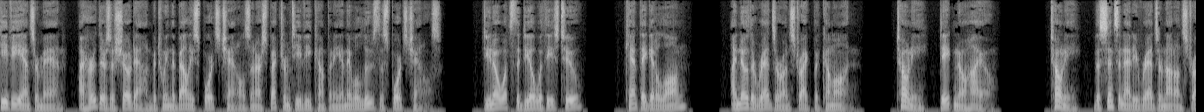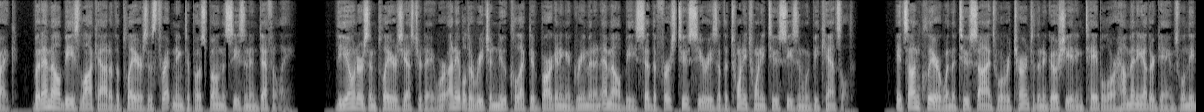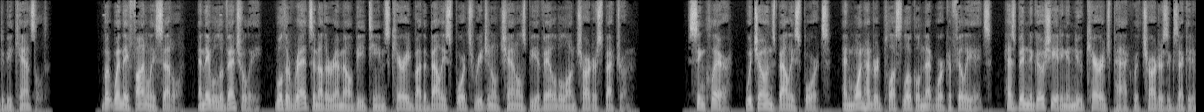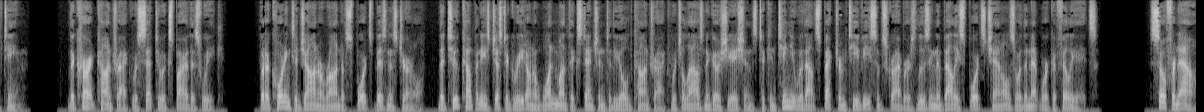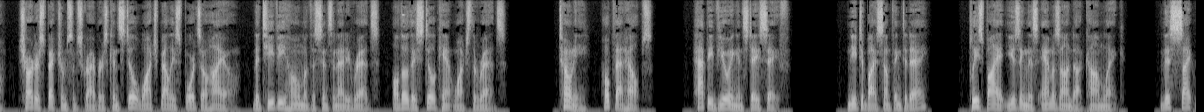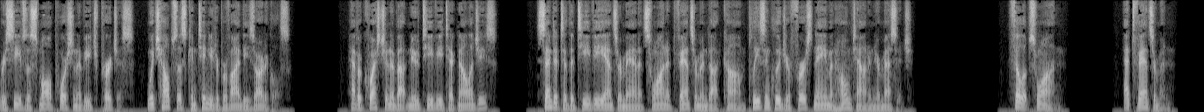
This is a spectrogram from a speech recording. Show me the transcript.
TV Answer Man, I heard there's a showdown between the Bally Sports channels and our Spectrum TV company and they will lose the sports channels. Do you know what's the deal with these two? Can't they get along? I know the Reds are on strike, but come on. Tony, Dayton, Ohio. Tony, the Cincinnati Reds are not on strike, but MLB's lockout of the players is threatening to postpone the season indefinitely. The owners and players yesterday were unable to reach a new collective bargaining agreement, and MLB said the first two series of the 2022 season would be cancelled. It's unclear when the two sides will return to the negotiating table or how many other games will need to be cancelled. But when they finally settle, and they will eventually, will the Reds and other MLB teams carried by the Bally Sports regional channels be available on Charter Spectrum? Sinclair, which owns Bally Sports, and 100 plus local network affiliates, has been negotiating a new carriage pact with Charter's executive team. The current contract was set to expire this week. But according to John Ourand of Sports Business Journal, the two companies just agreed on a one month extension to the old contract, which allows negotiations to continue without Spectrum TV subscribers losing the Bally Sports channels or the network affiliates. So for now, Charter Spectrum subscribers can still watch Bally Sports Ohio, the TV home of the Cincinnati Reds, although they still can't watch the Reds. Tony, hope that helps. Happy viewing and stay safe. Need to buy something today? Please buy it using this Amazon.com link. This site receives a small portion of each purchase, which helps us continue to provide these articles. Have a question about new TV technologies? Send it to the TV Answer Man at swann at tvanswerman.com. Please include your first name and hometown in your message. Phillip Swann. At Vanserman.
